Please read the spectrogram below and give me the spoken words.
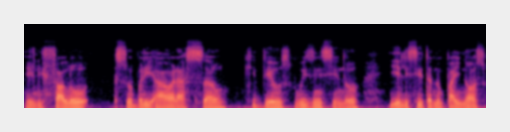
ele falou sobre a oração que Deus vos ensinou e ele cita no Pai Nosso:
